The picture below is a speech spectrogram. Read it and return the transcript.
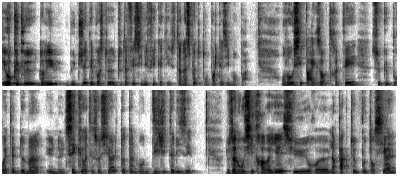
et occupent euh, dans les budgets des postes tout à fait significatifs. C'est un aspect dont on parle quasiment pas. On va aussi, par exemple, traiter ce que pourrait être demain une, une sécurité sociale totalement digitalisée. Nous allons aussi travailler sur l'impact potentiel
